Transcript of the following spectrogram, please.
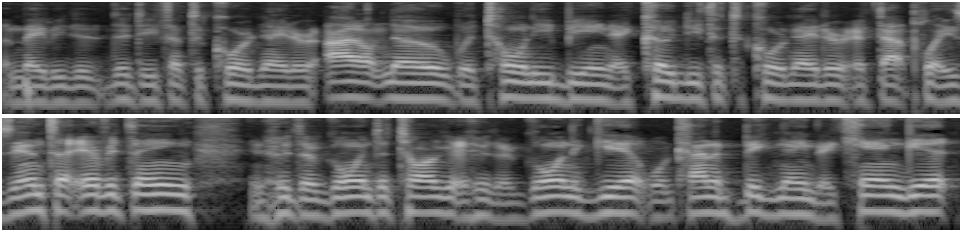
uh, maybe the, the, defensive coordinator. I don't know with Tony being a co defensive coordinator if that plays into everything and who they're going to target, who they're going to get, what kind of big name they can get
